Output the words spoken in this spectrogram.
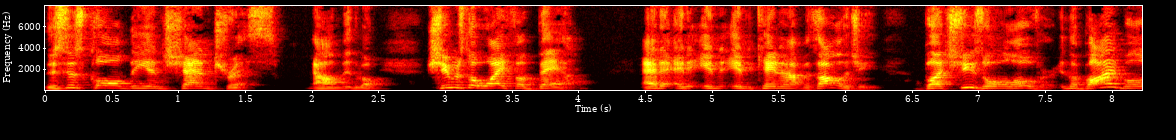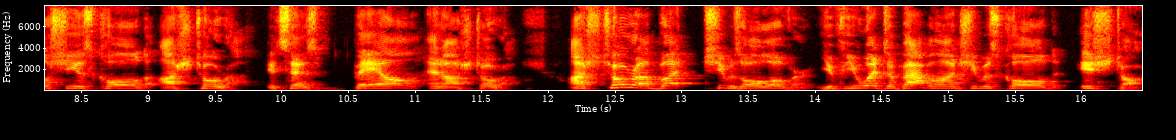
This is called the enchantress um, in the book. She was the wife of baal. And, and in, in canaanite mythology but she's all over in the bible she is called ashtoreth it says baal and ashtoreth Ashtoreth, but she was all over. If you went to Babylon, she was called Ishtar.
